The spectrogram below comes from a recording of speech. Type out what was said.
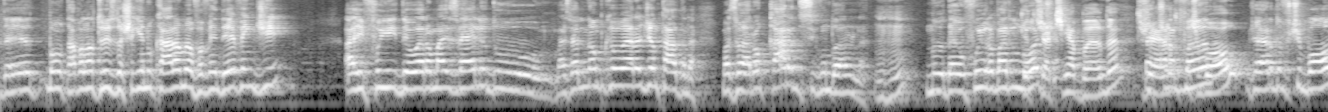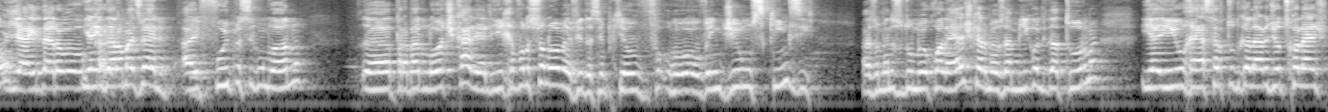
Daí, bom, tava lá no turismo, eu cheguei no cara, meu, vou vender, vendi. Aí fui, eu era o mais velho do. Mais velho não, porque eu era adiantado, né? Mas eu era o cara do segundo ano, né? No, daí eu fui pra Porque tu Bariloche. já tinha banda, tu já, era tinha do banda, futebol Já era do futebol. e ainda era o. E ainda cara- era mais velho. Aí fui pro segundo ano, uh, pra Bariloche, cara, e ali revolucionou a minha vida, assim, porque eu, eu vendi uns 15, mais ou menos, do meu colégio, que eram meus amigos ali da turma, e aí o resto era tudo galera de outros colégios.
